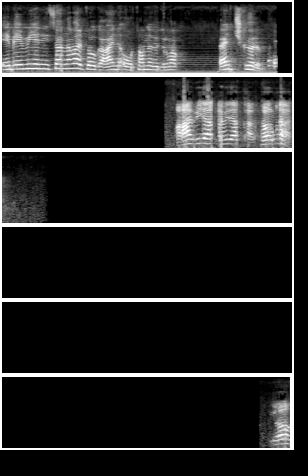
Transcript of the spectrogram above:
emeğimi yiyen insanla var ya Tolga. Aynı ortamda bir durmam. Ben çıkıyorum. Abi bir dakika bir dakika. Tolga. Yok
